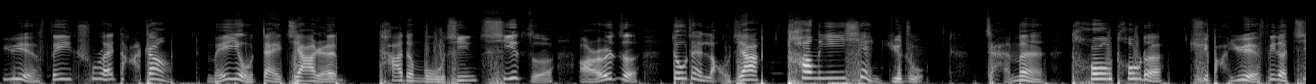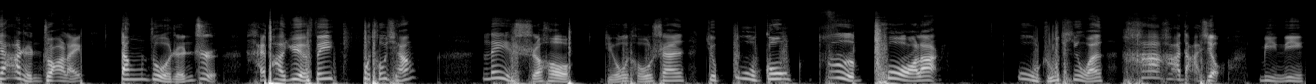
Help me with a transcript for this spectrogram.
岳飞出来打仗。”没有带家人，他的母亲、妻子、儿子都在老家汤阴县居住。咱们偷偷的去把岳飞的家人抓来，当做人质，还怕岳飞不投降？那时候牛头山就不攻自破了。兀竹听完，哈哈大笑，命令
